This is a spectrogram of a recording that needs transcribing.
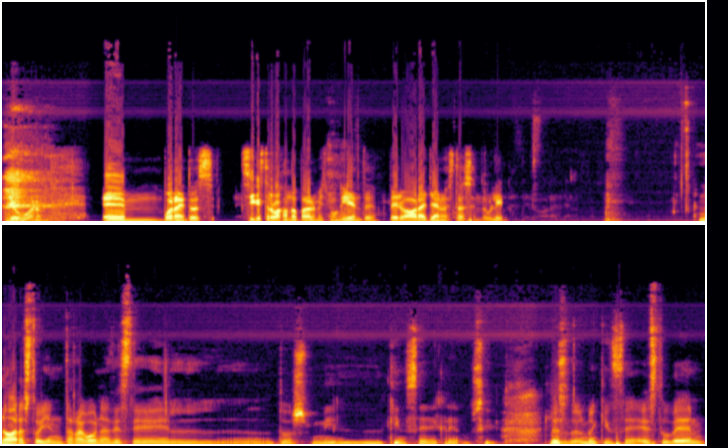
Qué bueno. Em, bueno, entonces sigues trabajando para el mismo cliente, pero ahora ya no estás en Dublín. No, ahora estoy en Tarragona desde el 2015, creo. Sí. Desde el 2015 estuve.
